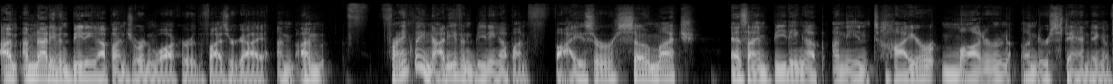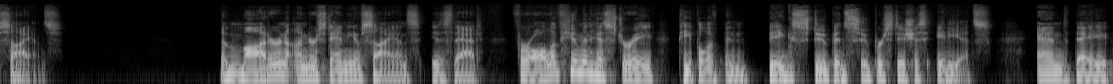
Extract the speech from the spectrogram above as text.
I'm not even beating up on Jordan Walker or the Pfizer guy. I'm, I'm frankly not even beating up on Pfizer so much as I'm beating up on the entire modern understanding of science. The modern understanding of science is that for all of human history, people have been big, stupid, superstitious idiots. And they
